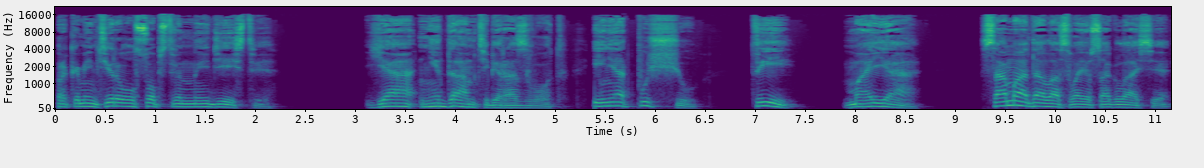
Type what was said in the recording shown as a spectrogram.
Прокомментировал собственные действия. Я не дам тебе развод и не отпущу. Ты моя. Сама дала свое согласие,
